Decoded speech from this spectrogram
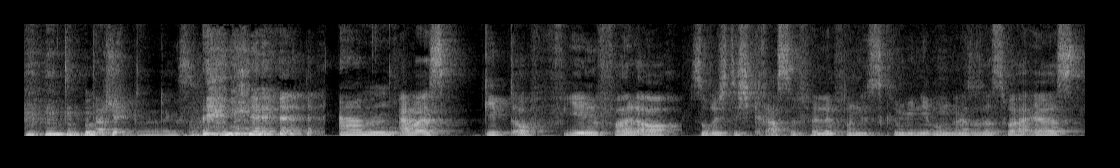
Das stimmt allerdings. Ähm, Aber es gibt auf jeden Fall auch so richtig krasse Fälle von Diskriminierung. Also das war erst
